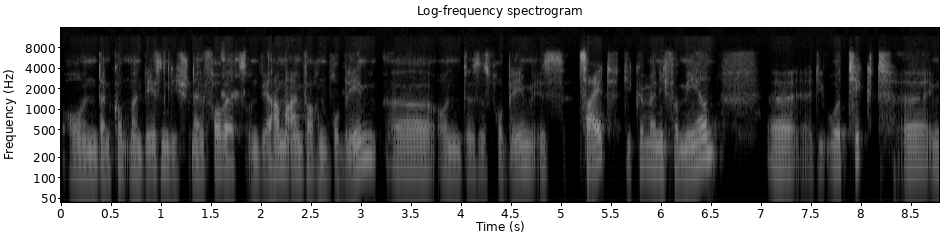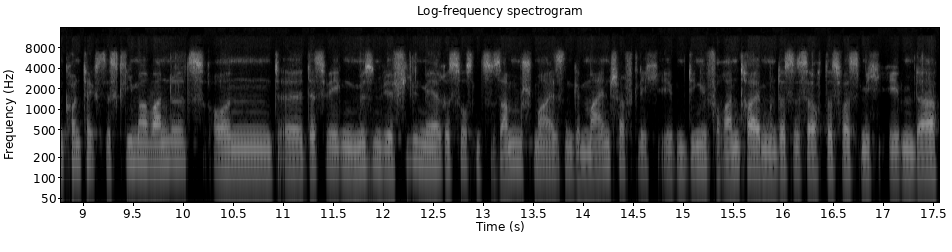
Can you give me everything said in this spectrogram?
Und dann kommt man wesentlich schnell vorwärts. Und wir haben einfach ein Problem. Und das Problem ist Zeit, die können wir nicht vermehren. Äh, die Uhr tickt äh, im Kontext des Klimawandels und äh, deswegen müssen wir viel mehr Ressourcen zusammenschmeißen, gemeinschaftlich eben Dinge vorantreiben. Und das ist auch das, was mich eben da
